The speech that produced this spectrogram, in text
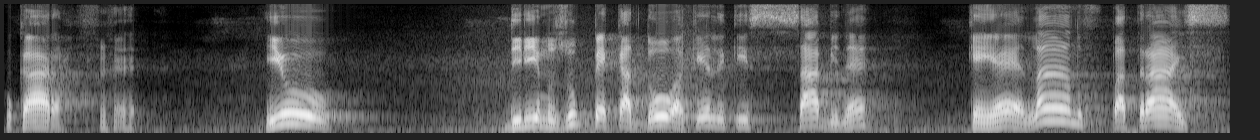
o cara. e o, diríamos, o pecador, aquele que sabe, né? Quem é, lá para trás,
